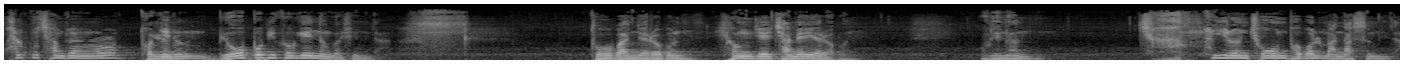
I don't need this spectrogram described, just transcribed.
활구참선으로 돌리는 묘법이 거기에 있는 것입니다. 도반 여러분, 형제 자매 여러분, 우리는 정말 이런 좋은 법을 만났습니다.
